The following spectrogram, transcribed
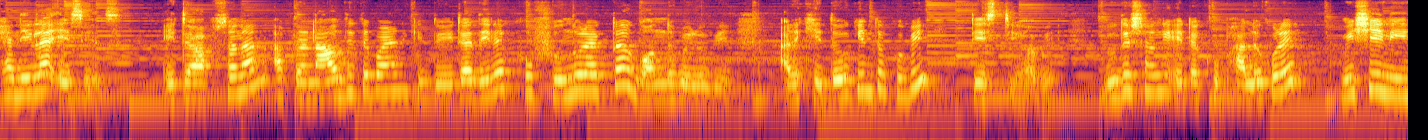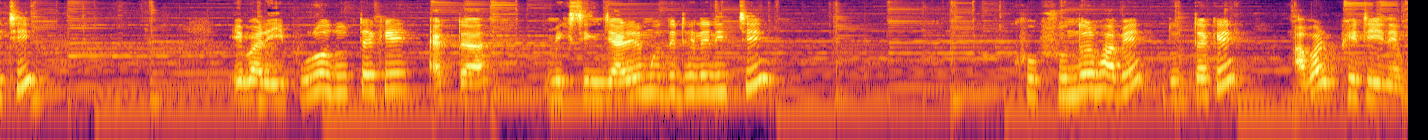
ভ্যানিলা এসেন্স। এটা অপশনাল, আপনারা নাও দিতে পারেন, কিন্তু এটা দিলে খুব সুন্দর একটা গন্ধ বেরোবে আর খেতেও কিন্তু খুবই টেস্টি হবে। দুধের সঙ্গে এটা খুব ভালো করে মিশিয়ে নিয়েছি। এবার এই পুরো দুধটাকে একটা মিক্সিং জারের মধ্যে ঢেলে নিচ্ছি। খুব সুন্দরভাবে দুধটাকে আবার ফেটিয়ে নেব।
